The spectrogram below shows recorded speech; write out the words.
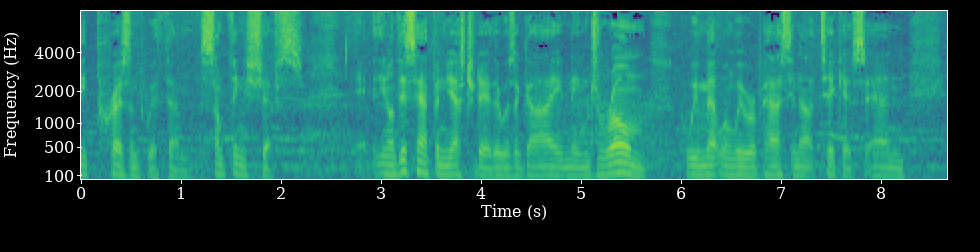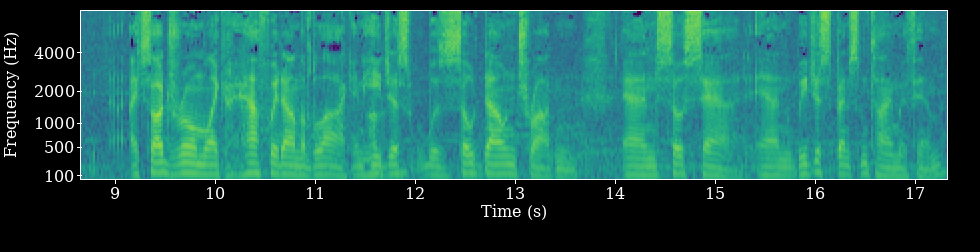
be present with them, something shifts. You know, this happened yesterday. There was a guy named Jerome who we met when we were passing out tickets and I saw Jerome like halfway down the block, and he just was so downtrodden and so sad. And we just spent some time with him,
